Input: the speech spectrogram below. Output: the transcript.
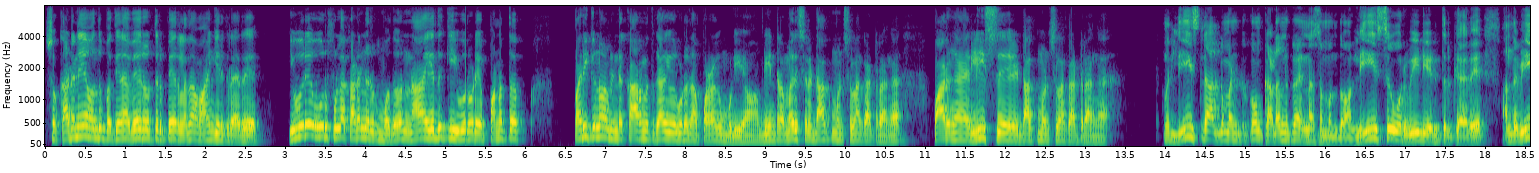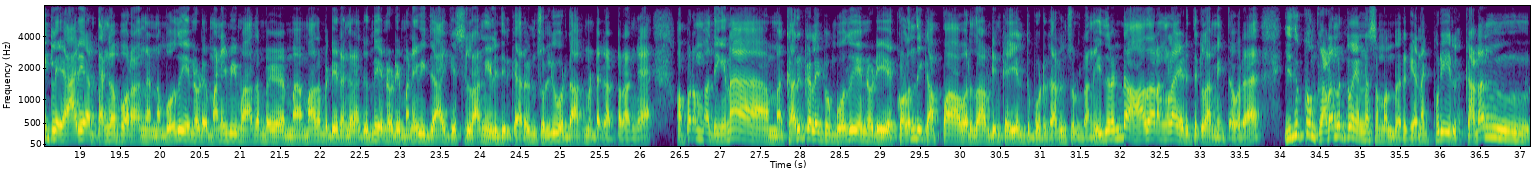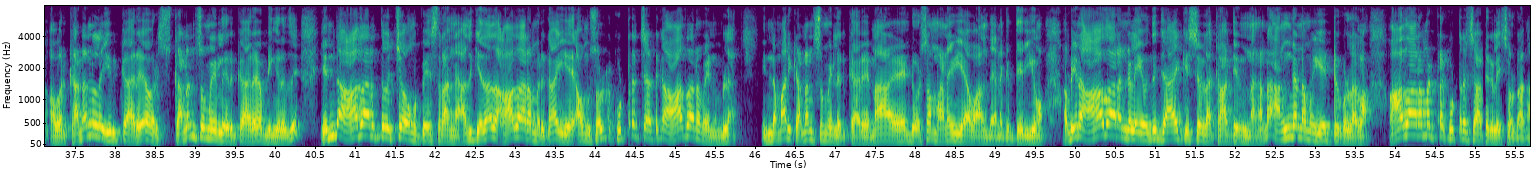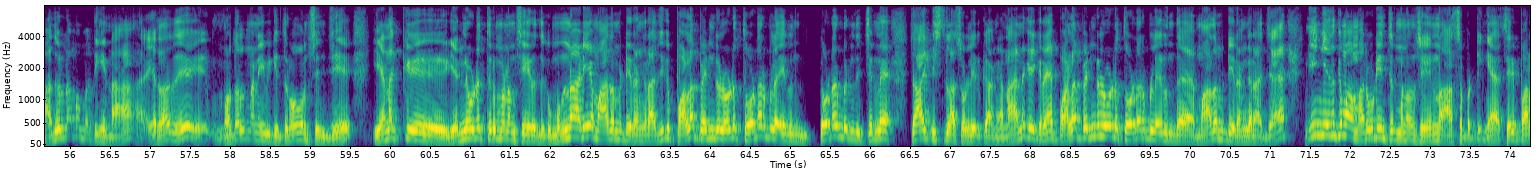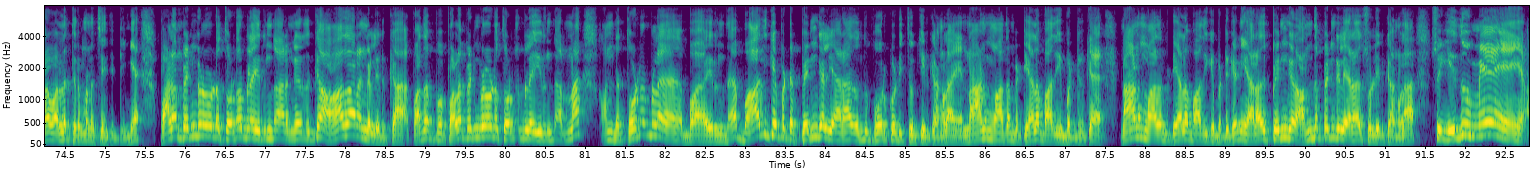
ஸோ கடனே வந்து பார்த்தீங்கன்னா வேறொருத்தர் பேரில் தான் வாங்கியிருக்கிறாரு. இவரே ஊர் ஃபுல்லாக கடன் இருக்கும்போதோ நான் எதுக்கு இவருடைய பணத்தை பறிக்கணும் அப்படின்ற காரணத்துக்காக இவர் கூட நான் பழக முடியும் அப்படின்ற மாதிரி சில டாக்குமெண்ட்ஸ் எல்லாம் காட்டுறாங்க. பாருங்க லீஸ் டாக்குமெண்ட்ஸ் எல்லாம் காட்டுறாங்க. லீஸ் டாக்குமெண்ட்டுக்கும் கடனுக்கும் என்ன சம்பந்தம்? லீஸு ஒரு வீடு எடுத்திருக்காரு. அந்த வீட்டில் யார் யார் தங்க போகிறாங்கன்னும் போது என்னுடைய மனைவி மாதம் மாதம்பட்டி ரங்கராஜ் வந்து என்னுடைய மனைவி ஜாய் கிருஷ்ணலான்னு எழுதியிருக்காருன்னு சொல்லி ஒரு டாக்குமெண்ட்டை காட்டுறாங்க. அப்புறம் பார்த்தீங்கன்னா கருக்கலைப்பும் போது என்னுடைய குழந்தைக்கு அப்பா அவர் தான் அப்படின்னு கையெழுத்து போட்டிருக்காருன்னு சொல்கிறாங்க இது ரெண்டும் ஆதாரங்களாக எடுத்துக்கலாமே தவிர இதுக்கும் கடனுக்கும் என்ன சம்மந்தம் இருக்குது எனக்கு புரியல. கடன் அவர் கடனில் இருக்காரு. அவர் கடன் சுமையில் இருக்காரு அப்படிங்கிறது எந்த ஆதாரத்தை வச்சு அவங்க பேசுகிறாங்க அதுக்கு ஏதாவது ஆதாரம் இருக்கா? ஏ- அவங்க சொல்கிற குற்றச்சாட்டுக்கு ஆதாரம் வேணும்ல. இந்த மாதிரி கடன் சுமையில் இருக்கார். நான் ரெண்டு வருஷம் மனைவியாக வாழ்ந்தேன் எனக்கு தெரியும். அப்படின்னு ஆதாரங்களை வந்து ஜாயகிருஷ்ணில் காட்டியிருந்தாங்கன்னா அங்கே நம்ம ஏற்றுக்கொள்ளலாம். ஆதாரமற்ற குற்றச்சாட்டுகளை சொல்கிறாங்க அதுவும் இல்லாமல் பார்த்தீங்கன்னா ஏதாவது முதல் மனைவிக்கு துரோகம் செஞ்சு எனக்கு என்னோட திருமணம் செய்கிறதுக்கு முன்னாடியே மாதம்பட்டி ரங்கராஜுக்கு பல பெண்களோட தொடர்பில் இருந்து தொடர்பு இருந்துச்சுன்னு ஜாய் சொல்லியிருக்காங்க. நான் என்ன கேட்குறேன் பல பெண்களோட தொடர்பில் இருந்த மாதம்பட்டி ரங்கராஜை நீங்கள் எதுக்குமா மறுபடியும் திருமணம் செய்யணும்னு ஆசைப்பட்டீங்க? சரி பரவாயில்ல திருமணம் செஞ்சிட்டீங்க. பல பெண்களோட தொடர்பில் இருந்தாருங்கிறதுக்கு ஆதாரங்கள் இருக்கா? பத பல பெண்களோட தொடர்பில் இருந்தாருன்னா அந்த தொடர்பில் பா இருந்த பாதிக்கப்பட்ட பெண்கள் யாராவது வந்து போர்க்கொடி தூக்கியிருக்காங்களா? நானும் மாதம்பட்டியால் பாதிக்கப்பட்டிருக்கேன். நானும் மாதம்பட்டியால் பாதிக்கப்பட்டிருக்கேன்னு யாராவது பெண்கள் அந்த பெண்கள் யாராவது சொல்லியிருக்காங்களா? ஸோ எதுவுமே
